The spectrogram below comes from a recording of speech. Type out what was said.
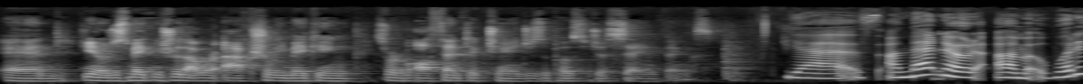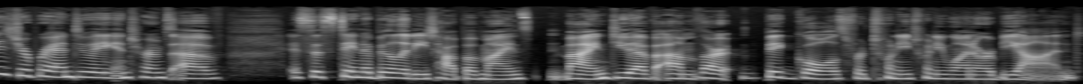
and you know, just making sure that we're actually making sort of authentic change as opposed to just saying things. Yes. On that note, um, what is your brand doing in terms of sustainability top of mind? Mind? Do you have um, big goals for 2021 or beyond?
